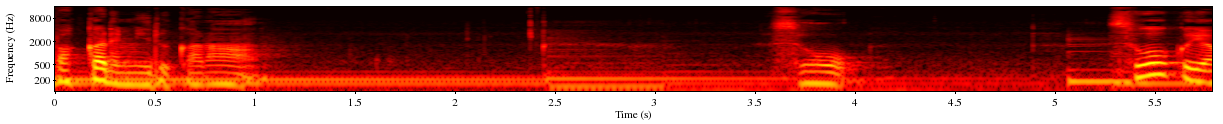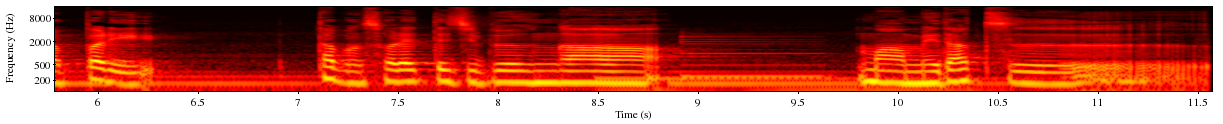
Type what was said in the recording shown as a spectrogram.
ばっかり見るから。そう。すごくやっぱり多分それって自分がまあ目立つ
